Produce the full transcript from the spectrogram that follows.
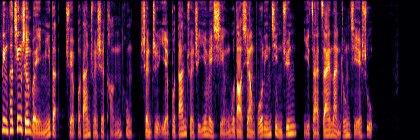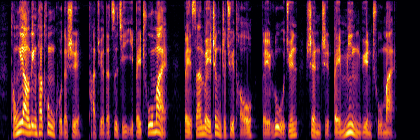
令他精神萎靡的却不单纯是疼痛，甚至也不单纯是因为醒悟到向柏林进军已在灾难中结束。同样令他痛苦的是，他觉得自己已被出卖，被三位政治巨头，被陆军，甚至被命运出卖。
